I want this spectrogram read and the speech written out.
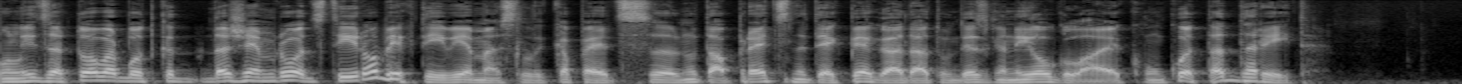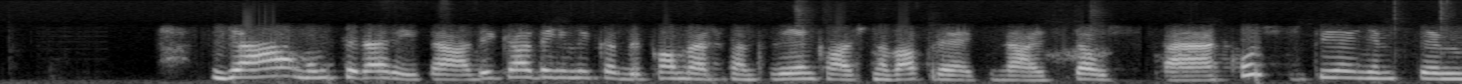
un līdz ar to varbūt, dažiem rodas tīri objektīvi iemesli, kāpēc nu, tā prece netiek piegādāta un diezgan ilgu laiku, un ko tad darīt? Jā, mums ir arī tādi gadījumi, kad komersants vienkārši nav aprēķinājis savus spēkus, pieņemsim,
